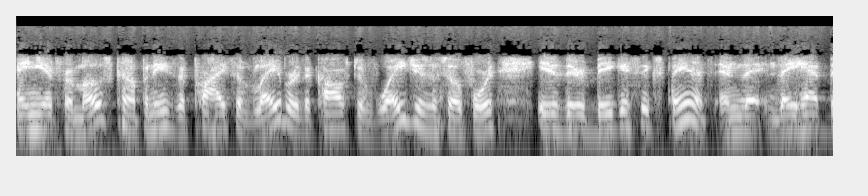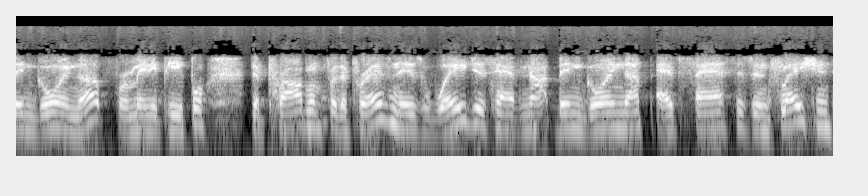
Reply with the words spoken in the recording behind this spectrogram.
And yet for most companies the price of labor, the cost of wages and so forth is their biggest expense and they, they have been going up for many people. The problem for the president is wages have not been going up as fast as inflation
